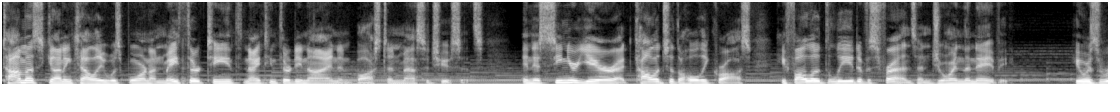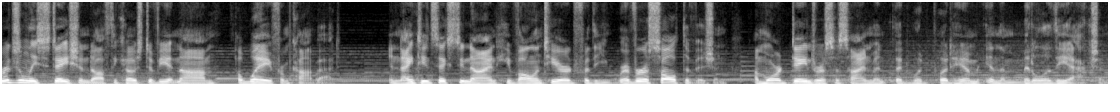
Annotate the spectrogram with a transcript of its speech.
Thomas Gunning Kelly was born on May 13, 1939, in Boston, Massachusetts. In his senior year at College of the Holy Cross, he followed the lead of his friends and joined the Navy. He was originally stationed off the coast of Vietnam, away from combat. In 1969, he volunteered for the River Assault Division, a more dangerous assignment that would put him in the middle of the action.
